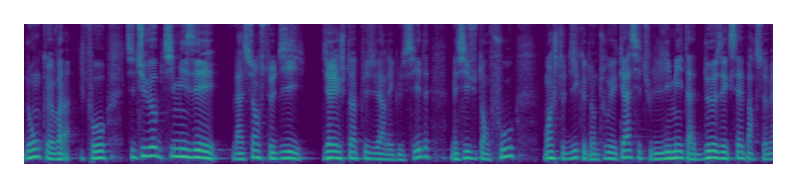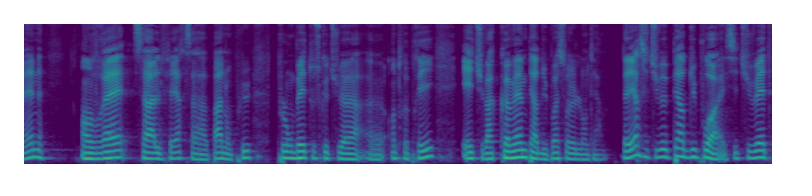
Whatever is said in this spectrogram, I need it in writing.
Donc euh, voilà, il faut, si tu veux optimiser, la science te dit dirige-toi plus vers les glucides, mais si tu t'en fous, moi je te dis que dans tous les cas, si tu limites à deux excès par semaine, en vrai, ça va le faire, ça va pas non plus plomber tout ce que tu as euh, entrepris et tu vas quand même perdre du poids sur le long terme. D'ailleurs, si tu veux perdre du poids et si tu veux être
